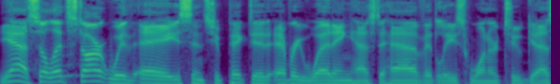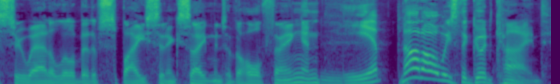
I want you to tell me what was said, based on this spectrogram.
Yeah, so let's start with A. Since you picked it, every wedding has to have at least one or two guests who add a little bit of spice and excitement to the whole thing. And yep, not always the good kind.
